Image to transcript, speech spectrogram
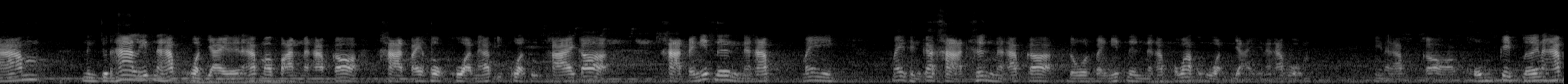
้ำ1.5 ลิตรนะครับ ขวดใหญ่เลยนะครับ มาฟันนะครับ ก็ขาดไป 6 ขวดนะครับ อีกขวดสุดท้ายก็ขาดไปนิดนึงนะครับ ไม่ไม่ถึงกับขาดครึ่งนะครับ ก็โดนไปนิดนึงนะครับ เพราะว่าขวดใหญ่นะครับ ผมนี่นะครับ ก็คมกริบเลยนะครับ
